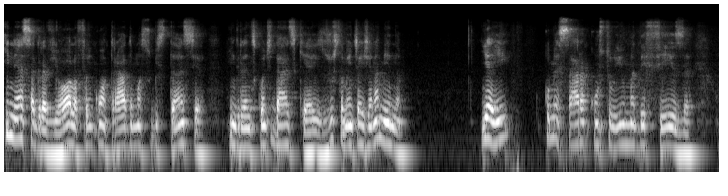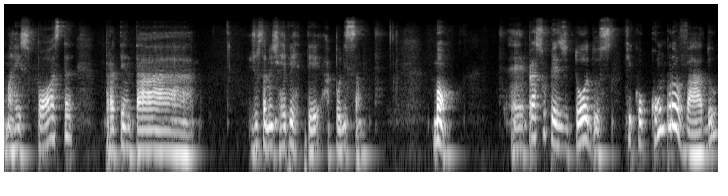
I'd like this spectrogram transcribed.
E nessa graviola foi encontrada uma substância em grandes quantidades, que é justamente a higienamina. E aí começaram a construir uma defesa, uma resposta para tentar justamente reverter a punição. Bom, é, para surpresa de todos, ficou comprovado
